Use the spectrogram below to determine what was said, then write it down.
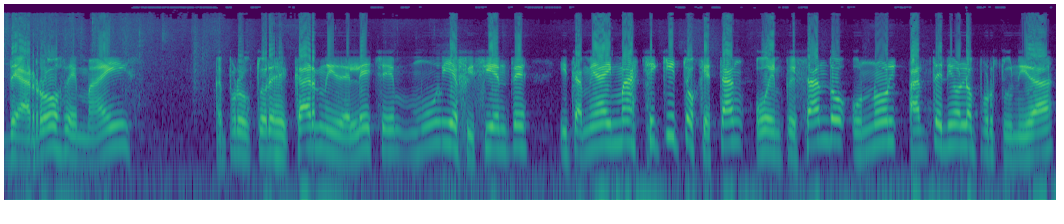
de arroz, de maíz, hay productores de carne y de leche muy eficientes y también hay más chiquitos que están o empezando o no han tenido la oportunidad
